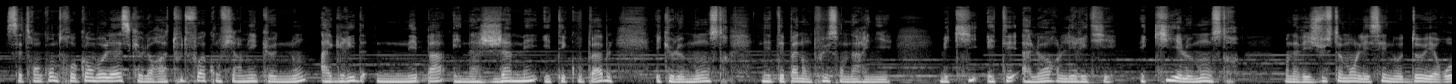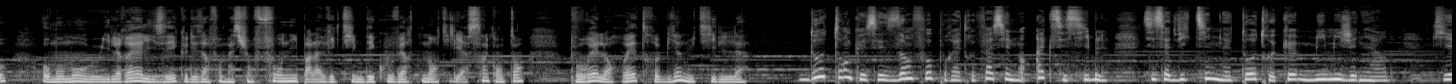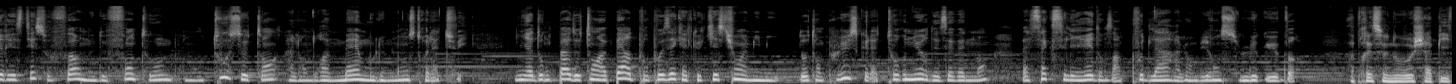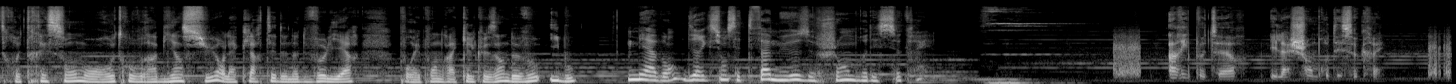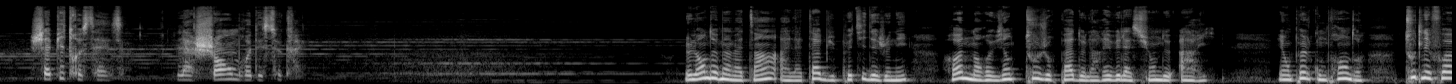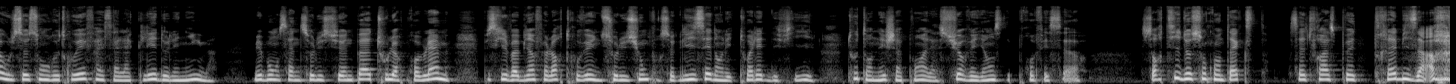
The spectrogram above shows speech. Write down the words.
Cette rencontre rocambolesque leur a toutefois confirmé que non, Hagrid n'est pas et n'a jamais été coupable, et que le monstre n'était pas non plus son araignée. Mais qui était alors l'héritier? Et qui est le monstre? On avait justement laissé nos deux héros au moment où ils réalisaient que des informations fournies par la victime découverte morte il y a 50 ans pourraient leur être bien utiles. D'autant que ces infos pourraient être facilement accessibles si cette victime n'est autre que Mimi Géniard, qui est resté sous forme de fantôme pendant tout ce temps à l'endroit même où le monstre l'a tué. Il n'y a donc pas de temps à perdre pour poser quelques questions à Mimi, d'autant plus que la tournure des événements va s'accélérer dans un poudlard à l'ambiance lugubre. Après ce nouveau chapitre très sombre, on retrouvera bien sûr la clarté de notre volière pour répondre à quelques-uns de vos hiboux. Mais avant, direction cette fameuse chambre des secrets. Harry Potter et la chambre des secrets. Chapitre 16 La chambre des secrets. Le lendemain matin, à la table du petit déjeuner, Ron n'en revient toujours pas de la révélation de Harry. Et on peut le comprendre, toutes les fois où ils se sont retrouvés face à la clé de l'énigme. Mais bon, ça ne solutionne pas tous leurs problèmes, puisqu'il va bien falloir trouver une solution pour se glisser dans les toilettes des filles, tout en échappant à la surveillance des professeurs. Sorti de son contexte, cette phrase peut être très bizarre.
